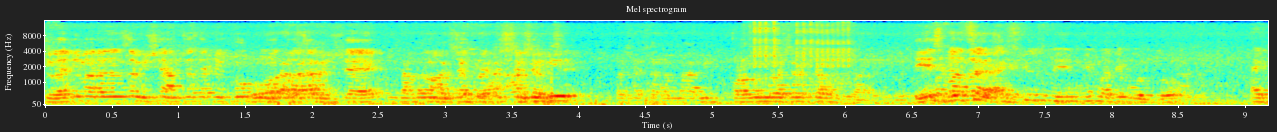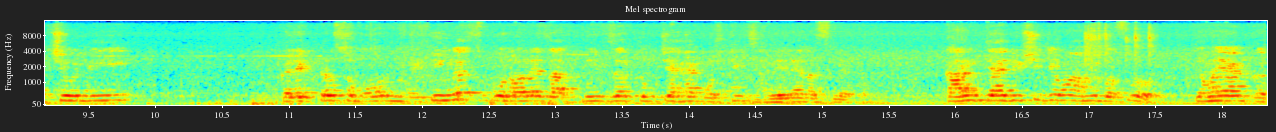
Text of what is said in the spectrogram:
शिवाजी महाराजांचा विषय आमच्यासाठी खूप हो, महत्त्वाचा विषय आहे तो आमच्या प्रतिष्ठेचा विषय तेच माझा विषय. मी मध्ये बोलतो. ऍक्च्युअली कलेक्टर समोर मिटिंगच बोलावल्या जात नाही जर तुमच्या ह्या गोष्टी झालेल्या नसल्या तर. कारण त्या दिवशी जेव्हा आम्ही बसलो तेव्हा या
